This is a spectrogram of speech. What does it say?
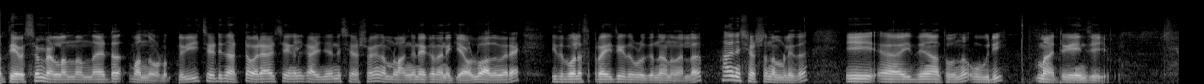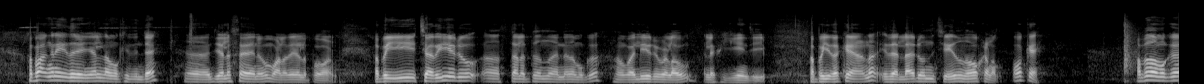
അത്യാവശ്യം വെള്ളം നന്നായിട്ട് വന്നോളും. ഈ ചെടി നട്ട് ഒരാഴ്ചയെങ്കിലും കഴിഞ്ഞതിന് ശേഷമേ നമ്മൾ അങ്ങനെയൊക്കെ നനയ്ക്കാവുള്ളൂ. അതുവരെ ഇതുപോലെ സ്പ്രേ ചെയ്ത് കൊടുക്കുന്നതാണ് നല്ലത്. അതിനുശേഷം നമ്മളിത് ഈ ഇതിനകത്തുനിന്ന് ഊരി മാറ്റുകയും ചെയ്യും. അപ്പോൾ അങ്ങനെ ചെയ്ത് കഴിഞ്ഞാൽ നമുക്കിതിന്റെ ജലസേചനവും വളരെ എളുപ്പമാണ്. അപ്പോൾ ഈ ചെറിയൊരു സ്ഥലത്ത് നിന്ന് തന്നെ നമുക്ക് വലിയൊരു വിളവും ലഭിക്കുകയും ചെയ്യും. അപ്പോൾ ഇതൊക്കെയാണ് ഇതെല്ലാവരും ഒന്ന് ചെയ്ത് നോക്കണം. ഓക്കെ. അപ്പോൾ നമുക്ക്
